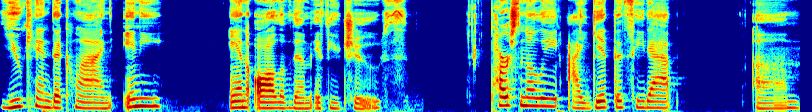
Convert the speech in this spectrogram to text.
You can decline any and all of them if you choose. Personally, I get the Tdap, um,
